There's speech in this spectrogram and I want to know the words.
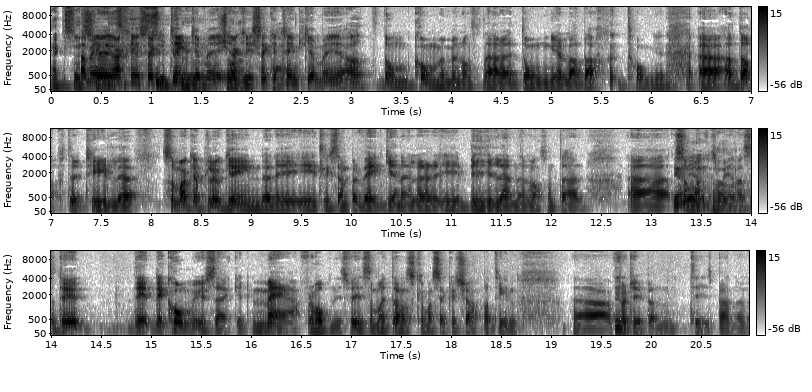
accessories. men jag, jag kan ju säkert, tänka mig, jag kan säkert pack. tänka mig att de kommer med någon sån här dongeladda, dongel, eh, adapter till eh, så man kan plugga in den i, i till exempel väggen eller i bilen eller något sånt där. Jo, som man kan Ja. spela. Så det, det, det kommer ju säkert med förhoppningsvis. Om man inte annars kan man säkert köpa till för typ en 10 spänn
